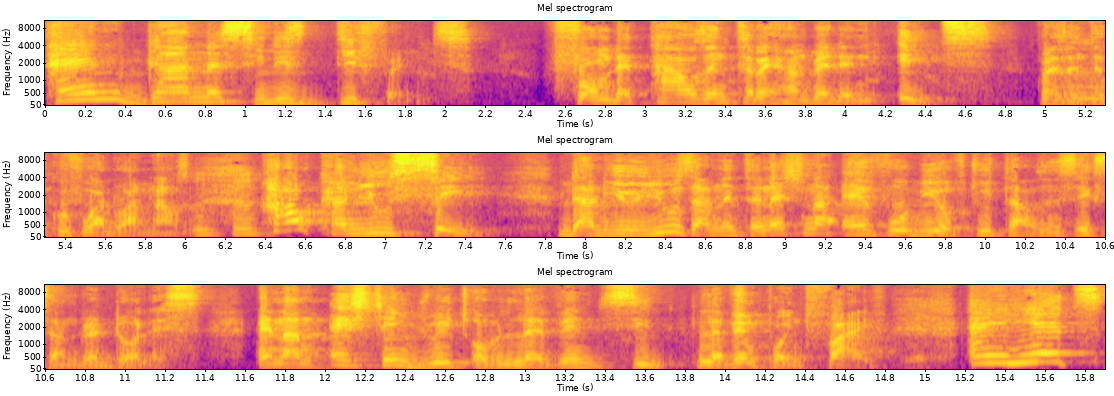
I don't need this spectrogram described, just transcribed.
10 Ghana cedis difference from the 1,308 President Akufo-Addo announced. Mm-hmm. How can you say that you use an international FOB of $2,600 and an exchange rate of 11, C- 11.5, and yet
